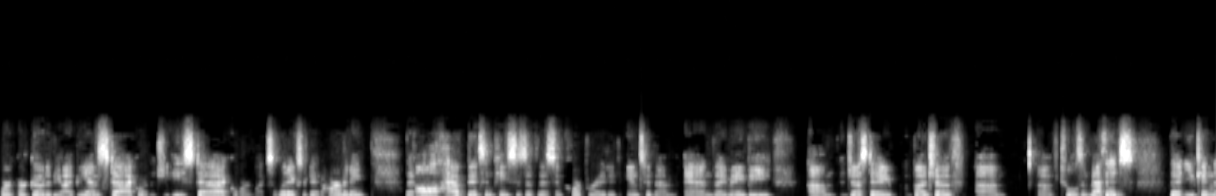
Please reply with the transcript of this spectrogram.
or, or go to the IBM stack or the GE stack or Lexalytics or Data Harmony, they all have bits and pieces of this incorporated into them, and they may be um, just a bunch of, um, of tools and methods that you can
